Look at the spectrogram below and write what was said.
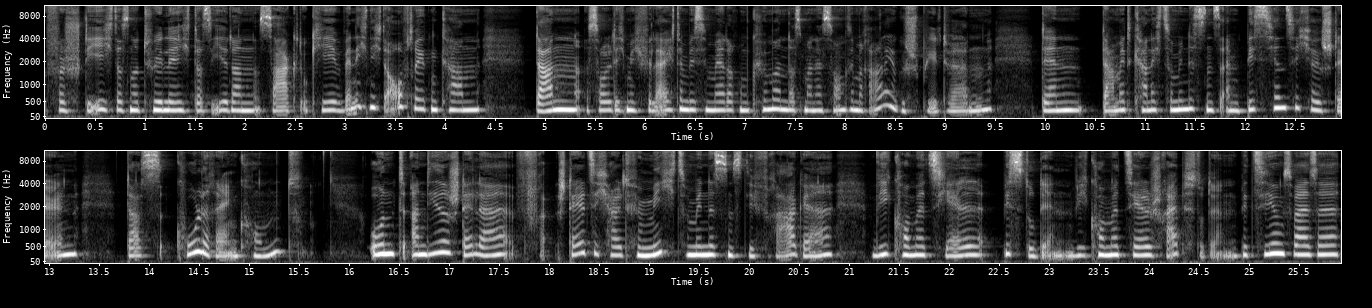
verstehe ich das natürlich, dass ihr dann sagt, okay, wenn ich nicht auftreten kann, dann sollte ich mich vielleicht ein bisschen mehr darum kümmern, dass meine Songs im Radio gespielt werden. Denn damit kann ich zumindest ein bisschen sicherstellen, dass Kohle reinkommt und an dieser Stelle stellt sich halt für mich zumindest die Frage, wie kommerziell bist du denn? Wie kommerziell schreibst du denn? Beziehungsweise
